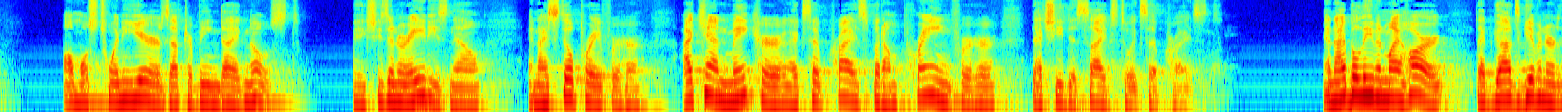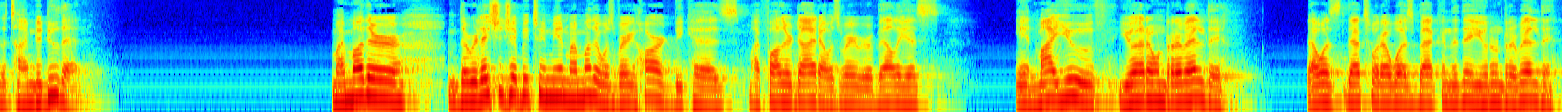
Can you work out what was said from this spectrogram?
almost 20 years after being diagnosed. She's in her 80s now, and I still pray for her. I can't make her accept Christ, but I'm praying for her that she decides to accept Christ. And I believe in my heart that God's given her the time to do that. My mother, the relationship between me and my mother was very hard because my father died. I was very rebellious. In my youth, yo era un rebelde. That was, that's what I was back in the day. Yo era un rebelde.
